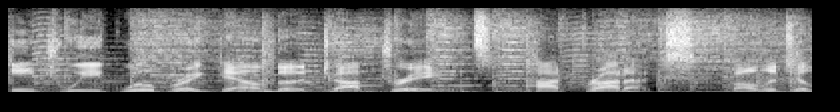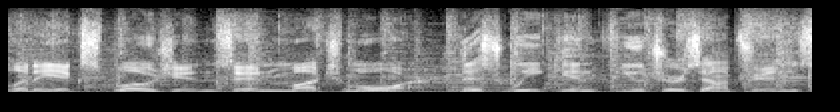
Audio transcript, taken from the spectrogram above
Each week, we'll break down the top trades, hot products, volatility explosions, and much more. This Week in Futures Options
